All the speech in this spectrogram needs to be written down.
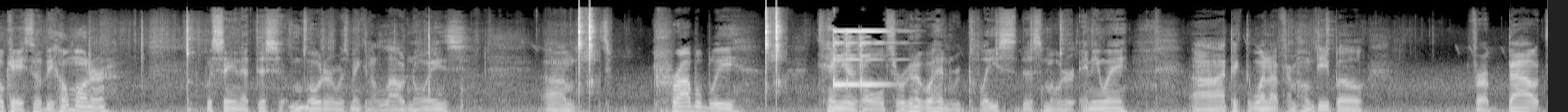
Okay, so the homeowner was saying that this motor was making a loud noise. Um, it's probably 10 years old, so we're gonna go ahead and replace this motor anyway. Uh, I picked the one up from Home Depot for about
